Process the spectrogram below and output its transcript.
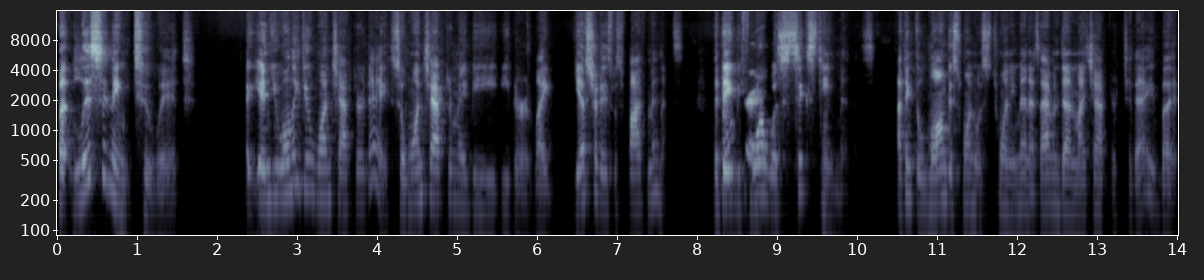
but listening to it, and you only do one chapter a day. So one chapter may be either like yesterday's was five minutes, the day okay. before was 16 minutes. I think the longest one was 20 minutes. I haven't done my chapter today, but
